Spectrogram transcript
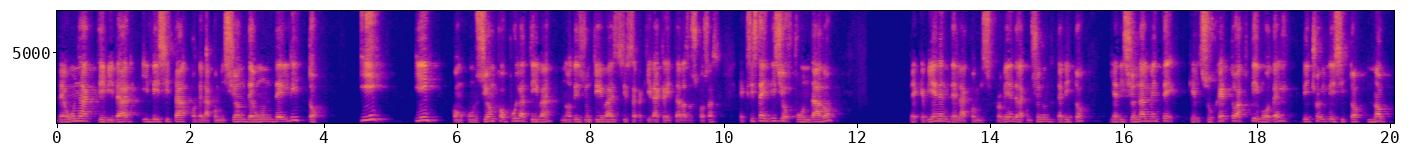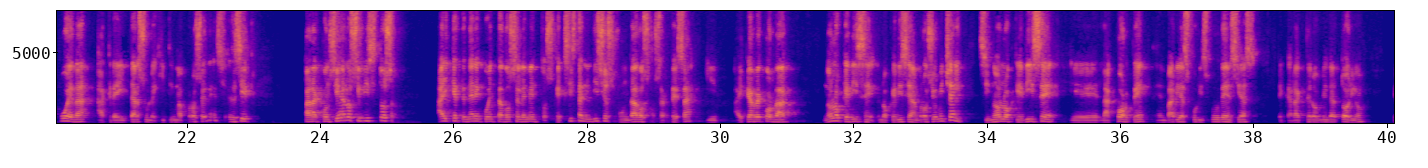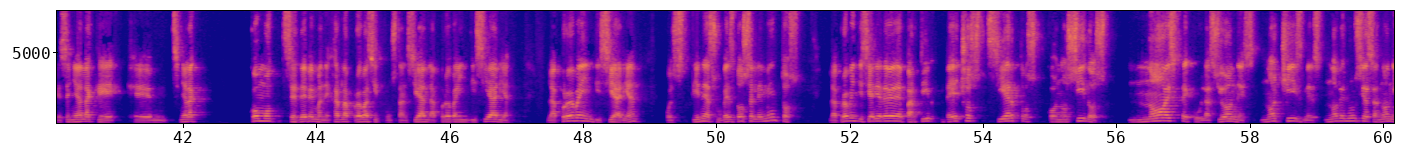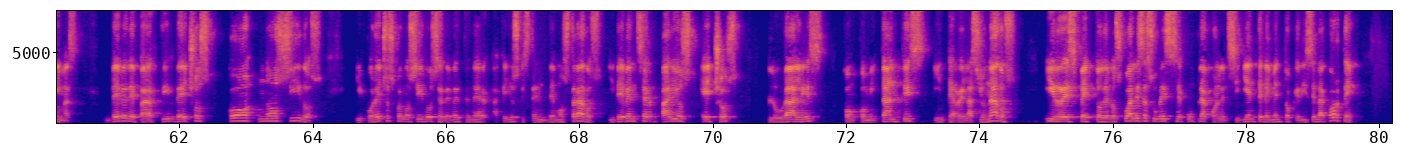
de una actividad ilícita o de la comisión de un delito y, y conjunción copulativa, no disyuntiva, es decir, se requiere acreditar las dos cosas, exista indicio fundado de que vienen de la provienen de la comisión de un delito y adicionalmente que el sujeto activo del dicho ilícito no pueda acreditar su legítima procedencia. Es decir, para considerar los ilícitos hay que tener en cuenta dos elementos, que existan indicios fundados o certeza, y hay que recordar no lo que dice, lo que dice Ambrosio Michel, sino lo que dice eh, la Corte en varias jurisprudencias de carácter obligatorio, que señala que em, señala cómo se debe manejar la prueba circunstancial, la prueba indiciaria. La prueba indiciaria, pues tiene a su vez dos elementos. La prueba indiciaria debe de partir de hechos ciertos, conocidos, no especulaciones, no chismes, no denuncias anónimas. Debe de partir de hechos conocidos. Y por hechos conocidos se debe tener aquellos que estén demostrados. Y deben ser varios hechos plurales, concomitantes, interrelacionados. Y respecto de los cuales a su vez se cumpla con el siguiente elemento que dice la Corte,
